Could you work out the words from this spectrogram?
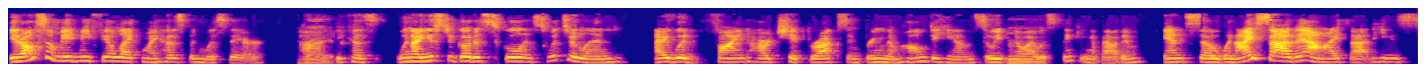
It also made me feel like my husband was there. um, because when I used to go to school in Switzerland, I would find heart shaped rocks and bring them home to him so he'd know Mm. I was thinking about him. And so when I saw them, I thought he's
